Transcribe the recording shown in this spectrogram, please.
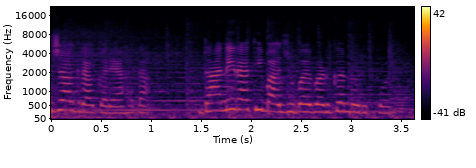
ઉજાગરા કર્યા હતા. ધાનેરાથી બાજુભાઈ વડગરનો રિપોર્ટ.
